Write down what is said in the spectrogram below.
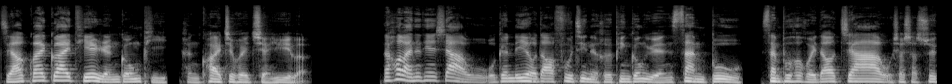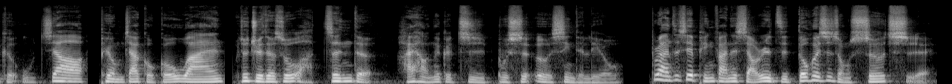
只要乖乖贴人工皮，很快就会痊愈了。那后来那天下午，我跟 Leo 到附近的和平公园散步。散步后回到家，我小小睡个午觉，陪我们家狗狗玩，我就觉得说哇，真的还好那个痣不是恶性的瘤，不然这些平凡的小日子都会是种奢侈诶。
